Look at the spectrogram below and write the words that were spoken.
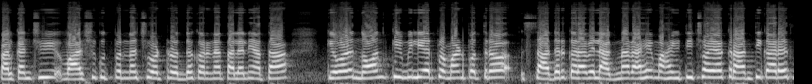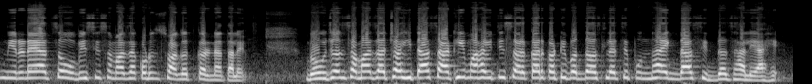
पालकांची वार्षिक उत्पन्नाची अट रद्द करण्यात आल्याने आता केवळ नॉन क्रिमिलियर प्रमाणपत्र सादर करावे लागणार आहे. महायुतीच्या या क्रांतिकारक निर्णयाचं ओबीसी समाजाकडून स्वागत करण्यात आलंय. बहुजन समाजाच्या हितासाठी महायुती सरकार कटिबद्ध असल्याचे पुन्हा एकदा सिद्ध झाले आहे.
